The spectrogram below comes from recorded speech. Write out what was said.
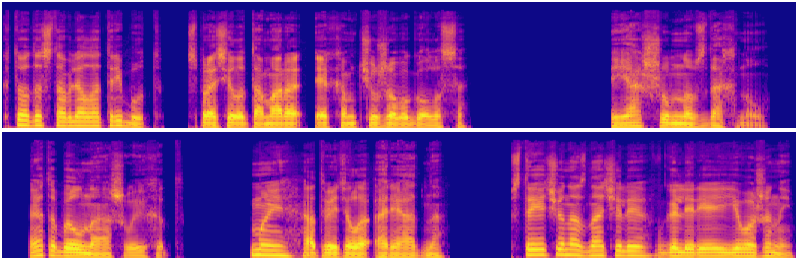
«Кто доставлял атрибут?» — спросила Тамара эхом чужого голоса. Я шумно вздохнул. Это был наш выход. «Мы», — ответила Ариадна. «Встречу назначили в галерее его жены.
